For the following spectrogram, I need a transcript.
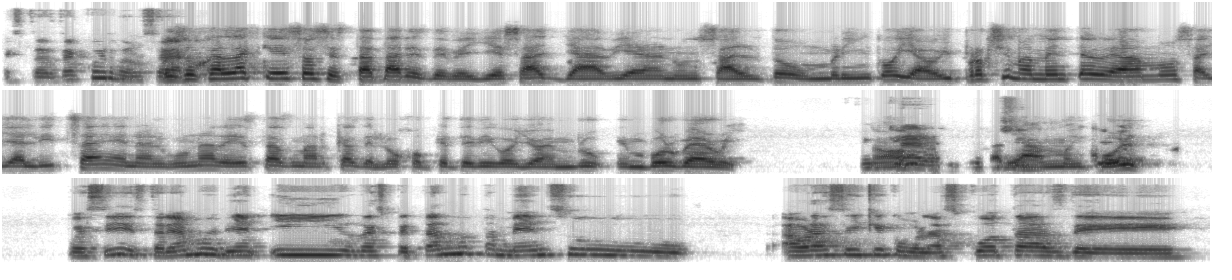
¿Estás de acuerdo? pues ojalá que esos estándares de belleza ya dieran un salto, un brinco y, hoy próximamente veamos a Yalitza en alguna de estas marcas de lujo. ¿Qué te digo yo? En, en Burberry. Claro. Estaría muy cool. Pues sí, estaría muy bien. Y respetando también su, ahora sí que como las cuotas de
